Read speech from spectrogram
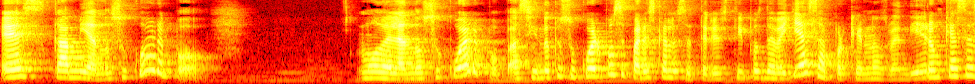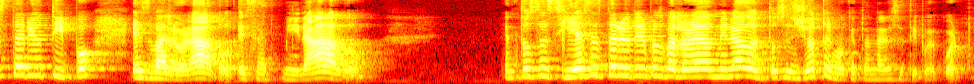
es cambiando su cuerpo. modelando su cuerpo, haciendo que su cuerpo se parezca a los estereotipos de belleza, porque nos vendieron que ese estereotipo es valorado, es admirado. Entonces, si ese estereotipo es valorado y admirado, entonces yo tengo que tener ese tipo de cuerpo.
